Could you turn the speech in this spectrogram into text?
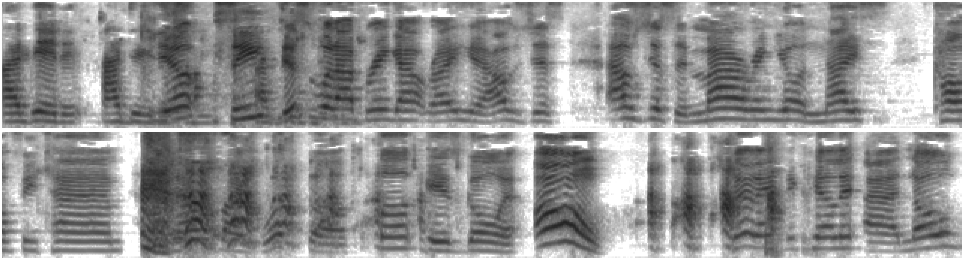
I did it. I did it. Yep. See, this is what I bring out right here. I was just, I was just admiring your nice coffee time, and I was like, "What the fuck is going on?" That ain't the Kelly I know.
